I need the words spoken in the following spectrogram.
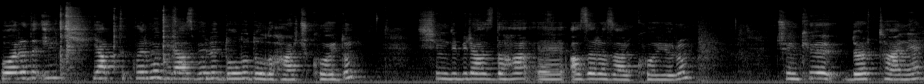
Bu arada ilk yaptıklarımı biraz böyle dolu dolu harç koydum. Şimdi biraz daha e, azar azar koyuyorum. Çünkü 4 tane,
